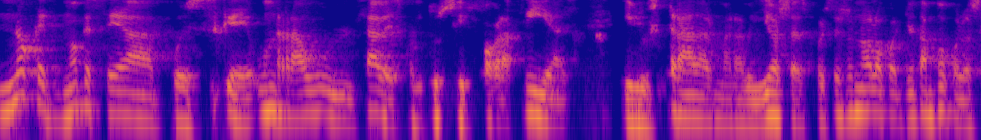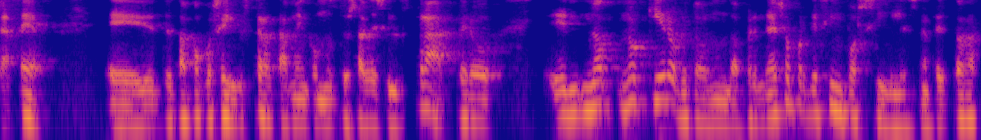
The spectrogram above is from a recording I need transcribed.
no que, no que sea pues, que un Raúl, ¿sabes? Con tus infografías ilustradas maravillosas, pues eso no lo, yo tampoco lo sé hacer. Eh, yo tampoco sé ilustrar también como tú sabes ilustrar, pero eh, no, no quiero que todo el mundo aprenda eso porque es imposible, se necesitan unas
